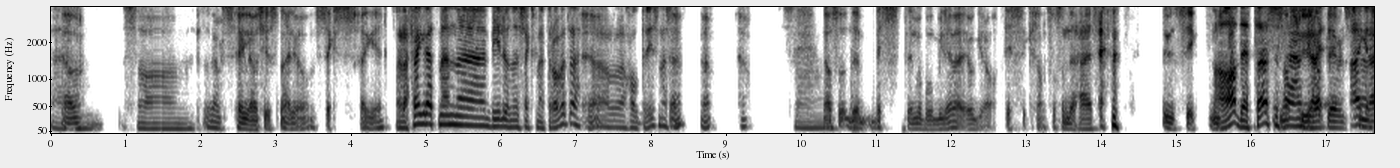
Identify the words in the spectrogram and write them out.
Eh, Ja da. Så Så Langs Helgelandskysten er det jo seks ferger. det er derfor det er greit med en eh, bil under seks meter òg, vet du. Halv pris, nesten. Ja, ja, Så altså, det beste med bomiljø er jo gratis, ikke sant. Sånn som det her. Utsikten, ja, dette syns jeg er en grei, er grei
